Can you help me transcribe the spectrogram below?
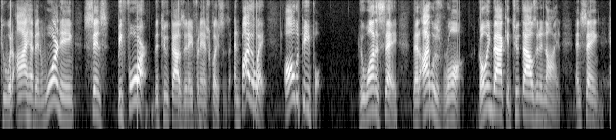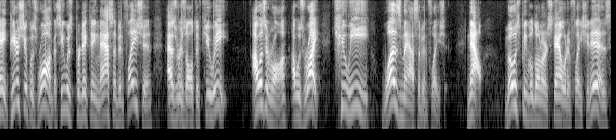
to what I have been warning since before the 2008 financial crisis. And by the way, all the people who want to say that I was wrong going back in 2009 and saying, hey, Peter Schiff was wrong because he was predicting massive inflation as a result of QE. I wasn't wrong. I was right. QE was massive inflation. Now, most people don't understand what inflation is.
